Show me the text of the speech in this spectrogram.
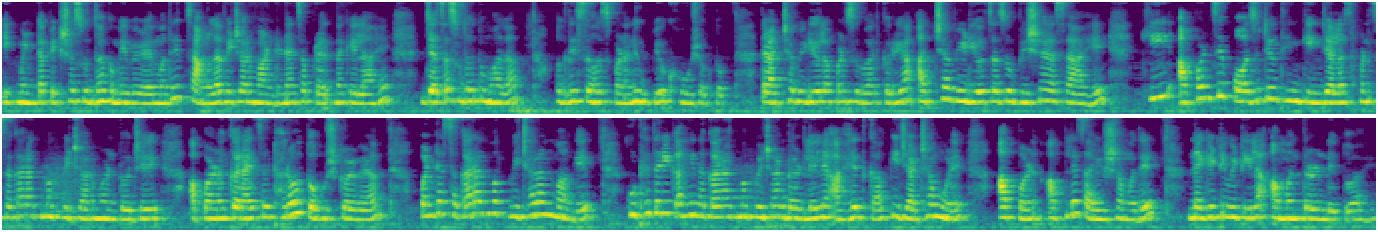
एक मिनटापेक्षा सुद्धा कमी वेळेमध्ये चांगला विचार मांडण्याचा प्रयत्न केला आहे ज्याचा सुद्धा तुम्हाला अगदी सहजपणाने उपयोग होऊ शकतो. तर आजच्या व्हिडिओला आपण सुरुवात करूया. आजच्या व्हिडिओचा जो विषय असा आहे की आपण जे पॉझिटिव्ह थिंकिंग ज्याला आपण सकारात्मक विचार म्हणतो जे आपण करायचं ठरवतो पुष्कळ वेळा पण त्या सकारात्मक विचारांमागे कुठेतरी काही नकारात्मक विचार दडलेले आहेत का? की ज्याच्यामुळे आपण आपल्याच आयुष्यामध्ये नेगेटिव्हिटीला आमंत्रण देतो आहे.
